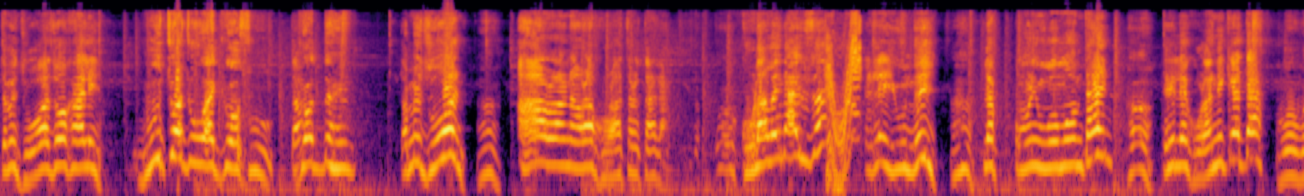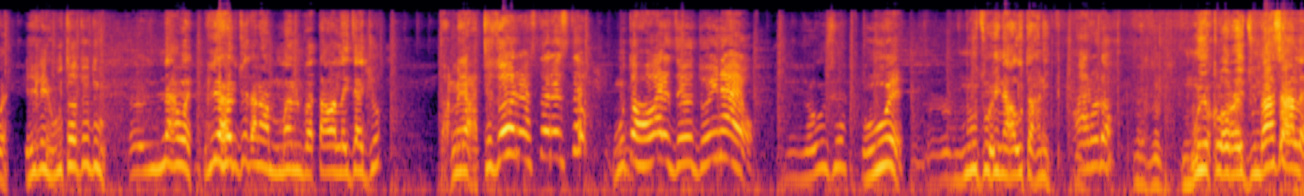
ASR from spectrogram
તમે જોવા જો ખાલી. હું ચો જોવા ગયો છું? જો નહીં. તમે જુઓ ને. આવડા ને આવડા ઘોડા ચડતા હતા. ઘોડા લઈને આવ્યું છે? એટલે એવું નહીં. એટલે પાણી ઓમ ઓમ થાય ને એટલે ઘોડા ને કહેતા એટલે એવું થતું હતું ના હોય. એટલે હટજો તને મન બતાવવા લઈ જાજો. તમે હાથે જો રસ્તે રસ્તે. હું તો સવારે જોઈને આવ્યો. એવું છે? હોવે હું જોઈને આવું તાણી. હારોડો હું એકલો રહી જુ ના ચાલે.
